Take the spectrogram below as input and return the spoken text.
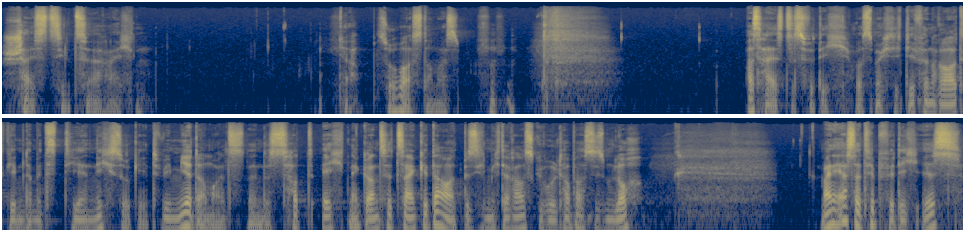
Scheißziel zu erreichen. Ja, so war es damals. Was heißt es für dich? Was möchte ich dir für einen Rat geben, damit es dir nicht so geht wie mir damals? Denn das hat echt eine ganze Zeit gedauert, bis ich mich da rausgeholt habe aus diesem Loch. Mein erster Tipp für dich ist,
